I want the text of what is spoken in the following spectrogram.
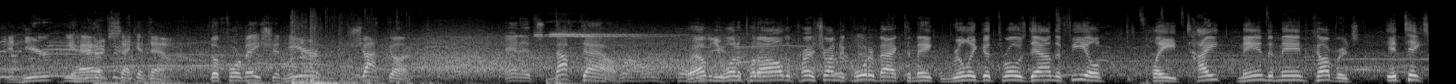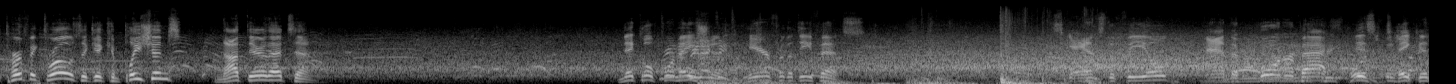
And here we have second down. The formation here, shotgun. And it's knocked down. Well, you want to put all the pressure on the quarterback to make really good throws down the field, play tight man-to-man -man coverage. It takes perfect throws to get completions. Not there that time. Nickel formation here for the defense. scans the field, and the quarterback is taken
